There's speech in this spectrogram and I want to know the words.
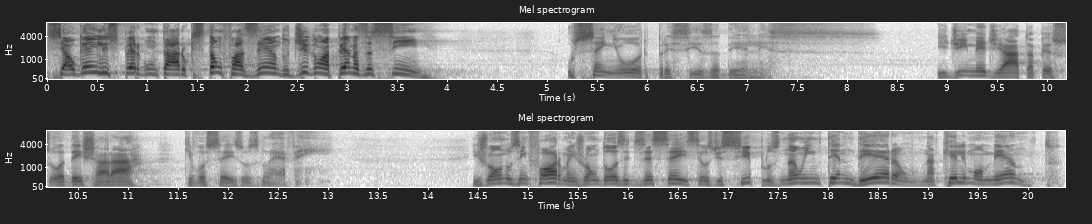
Se alguém lhes perguntar o que estão fazendo, digam apenas assim: o Senhor precisa deles. E de imediato a pessoa deixará que vocês os levem. E João nos informa em João 12,16: seus discípulos não entenderam naquele momento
